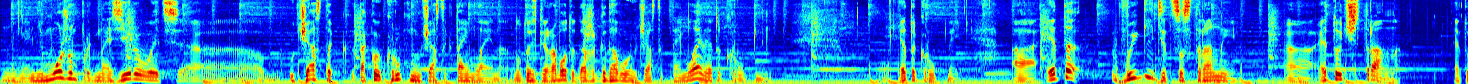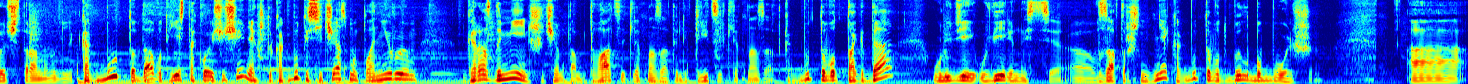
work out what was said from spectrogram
не можем прогнозировать э, участок, такой крупный участок таймлайна. Ну, то есть для работы даже годовой участок таймлайна это крупный. Это крупный. А это выглядит со стороны, а, это очень странно. Это очень странно выглядит. Как будто, да, вот есть такое ощущение, что как будто сейчас мы планируем гораздо меньше, чем там 20 лет назад или 30 лет назад. Как будто вот тогда у людей уверенности э, в завтрашнем дне как будто вот было бы больше. А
